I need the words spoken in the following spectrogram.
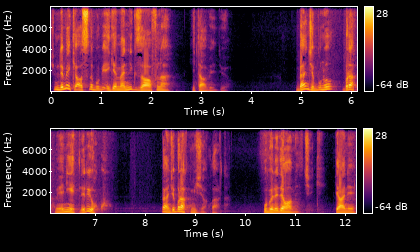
Şimdi demek ki aslında bu bir egemenlik zaafına hitap ediyor. Bence bunu bırakmaya niyetleri yok. Bence bırakmayacaklar da. Bu böyle devam edecek. Yani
